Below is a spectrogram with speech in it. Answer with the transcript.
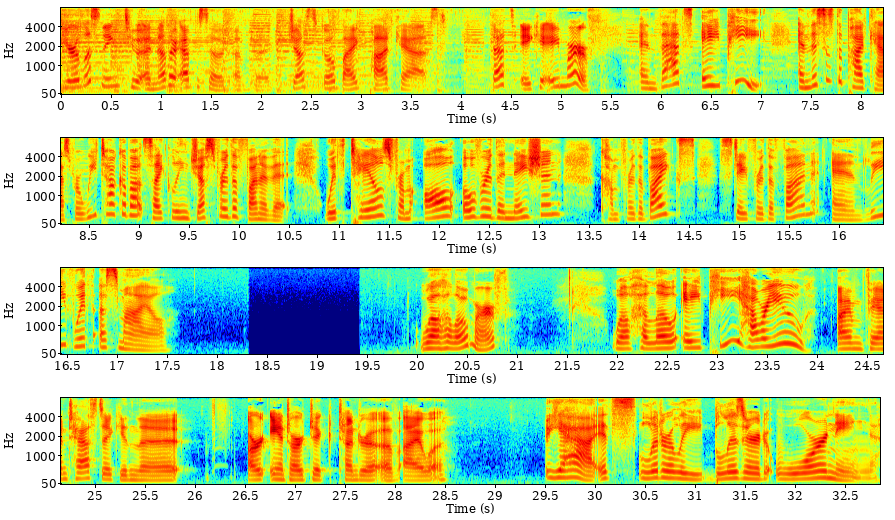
You're listening to another episode of the Just Go Bike podcast. That's AKA Murph. And that's AP. And this is the podcast where we talk about cycling just for the fun of it, with tales from all over the nation. Come for the bikes, stay for the fun, and leave with a smile. Well, hello, Murph. Well, hello, AP. How are you? I'm fantastic in the Ar- Antarctic tundra of Iowa. Yeah, it's literally blizzard warning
